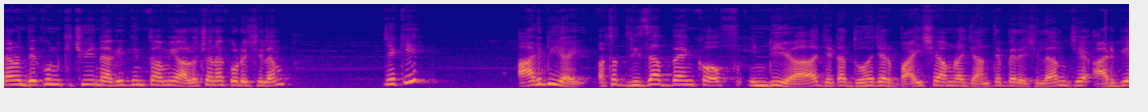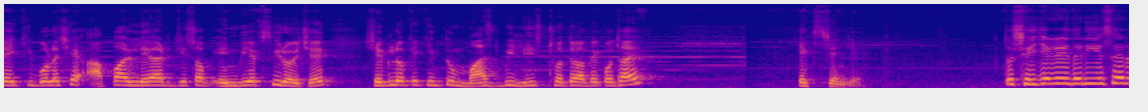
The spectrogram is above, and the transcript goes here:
কারণ দেখুন, কিছুদিন আগে কিন্তু আমি আলোচনা করেছিলাম যে কি আরবিআই, অর্থাৎ রিজার্ভ ব্যাঙ্ক অফ ইন্ডিয়া যেটা দু হাজার বাইশে আমরা জানতে পেরেছিলাম যে আরবিআই কি বলেছে আপার লেয়ার যেসব এনবিএফসি রয়েছে, সেগুলোকে কিন্তু মাস্ট বি লিস্ট হতে হবে কোথায়? এক্সচেঞ্জে তো সেই জায়গায় দাঁড়িয়ে স্যার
